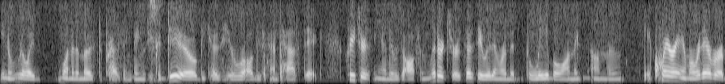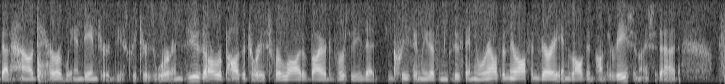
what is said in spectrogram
you know, really one of the most depressing things you could do because here were all these fantastic creatures. You know, there was often literature associated with them, or the, the label on the on the aquarium or whatever about how terribly endangered these creatures were. And zoos are repositories for a lot of biodiversity that increasingly doesn't exist anywhere else, and they're often very involved in conservation, I should add.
